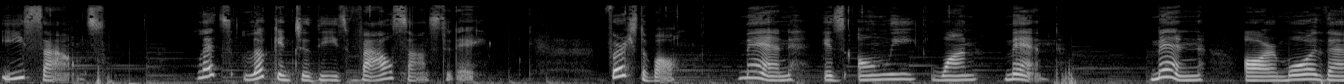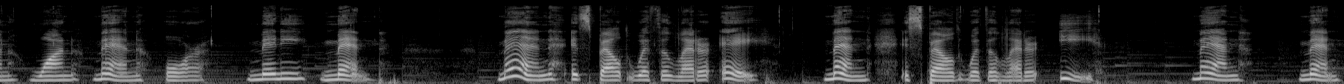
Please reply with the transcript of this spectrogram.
E sounds? Let's look into these vowel sounds today. First of all, man is only one man. Men are more than one man or many men. Man is spelled with the letter A. Men is spelled with the letter E. Man, men,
